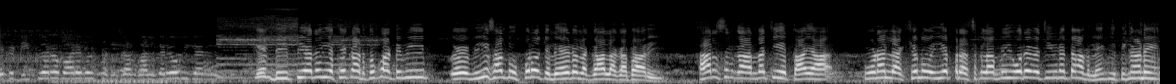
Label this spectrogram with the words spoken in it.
ਇੱਕ ਡੀਪੀਆਰ ਬਾਰੇ ਕੋਈ ਭੱਟੀ ਸਾਹਿਬ ਗੱਲ ਕਰੇ ਉਹ ਵੀ ਕਹਿ ਰਹੇ ਨੇ। ਇਹ ਡੀਪੀਆਰ ਵੀ ਇੱਥੇ ਘੱਟ ਤੋਂ ਘੱਟ ਵੀ ਅਹ, 20 ਸਾਲ ਤੋਂ ਉੱਪਰ ਹੋ ਚੱਲਿਆ ਜਿਹੜਾ ਲੱਗਾ ਲਗਾਤਾਰ ਹੀ। ਹਰ ਸਰਕਾਰ ਦਾ ਚੇਤਾ ਆ। ਹੁਣ ਇਲੈਕਸ਼ਨ ਹੋਈ ਹੈ ਪ੍ਰੈਸ ਕਲੱਬ ਵੀ ਉਹਦੇ ਵਿੱਚ ਵੀ ਇਹਨੇ ਧਾਂਦਲੀਆਂ ਕੀਤੀਆਂ ਨੇ।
